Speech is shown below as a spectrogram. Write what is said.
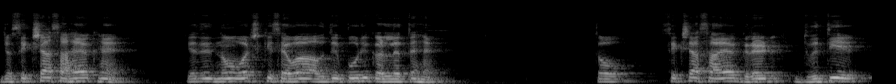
जो शिक्षा सहायक हैं, यदि नौ वर्ष की सेवा अवधि पूरी कर लेते हैं तो शिक्षा सहायक ग्रेड द्वितीय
